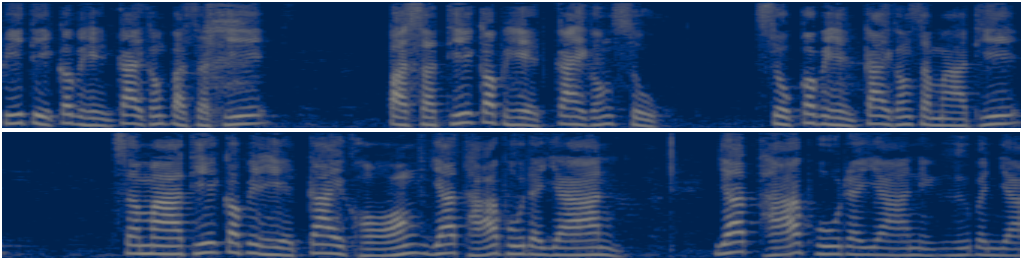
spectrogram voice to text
ปีติก็เป็นเหตุใกล้ของปัสสัทธิปัสสัทธิก็เป็นเหตุใกล้ของสุข สุขก็เป็นเหตุใกล้ของสมาธิ สมาธิก็เป็นเหตุใกล้ของยะถาภูตยานยะถาภูตยานนี่คือปัญญา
